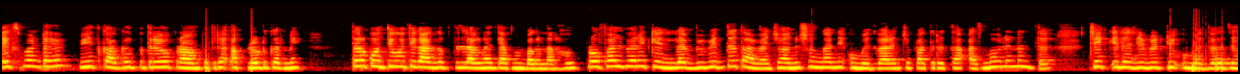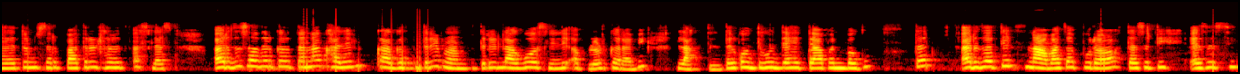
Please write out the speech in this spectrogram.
नेक्स्ट पॉइंट आहे विहित कागदपत्रे व प्रमाणपत्रे अपलोड करणे. तर कोणती कोणती कागदपत्रे लागणार ते आपण बघणार आहोत. प्रोफाईलद्वारे केलेल्या विविध दाव्यांच्या अनुषंगाने उमेदवारांची पात्रता आजमावल्यानंतर चेक इलिजिबिलिटी उमेदवार जाहिरातीनुसार पात्र ठरत असल्यास अर्ज सादर करताना खालील कागदपत्रे प्रमाणपत्रे लागू असलेली अपलोड करावी लागतील. तर कोणती कोणती आहेत त्या आपण बघू. तर अर्जातील नावाचा पुरावा त्यासाठी एस एस सी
